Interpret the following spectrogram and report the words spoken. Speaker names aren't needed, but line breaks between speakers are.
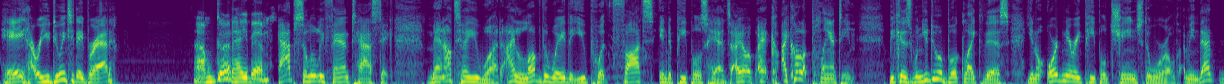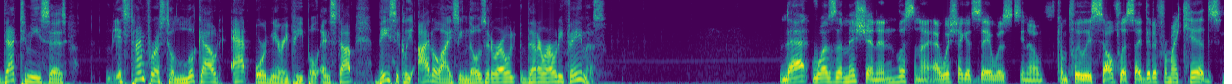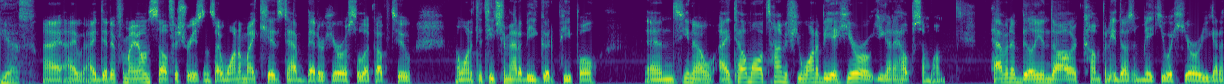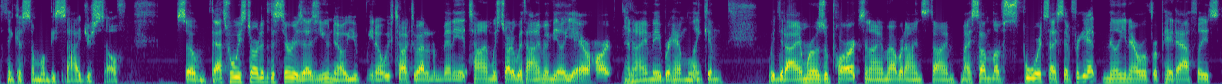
Hey, how are you doing today, Brad?
I'm good. How you been?
Absolutely fantastic. Man, I'll tell you what, I love the way that you put thoughts into people's heads. I, I, I, call it planting because when you do a book like this, you know, ordinary people change the world. I mean, that, that to me says, it's time for us to look out at ordinary people and stop basically idolizing those that are that are already famous
that was the mission. And listen, I, I, wish I could say it was, you know, completely selfless. I did it for my kids.
Yes.
I, I, I, did it for my own selfish reasons. I wanted my kids to have better heroes to look up to. I wanted to teach them how to be good people. And, you know, I tell them all the time if you want to be a hero, you got to help someone. Having a billion dollar company doesn't make you a hero. You got to think of someone beside yourself. So that's where we started the series. As you know, you you know we've talked about it many a time. We started with I am Amelia Earhart and I am Abraham Lincoln. We did I am Rosa Parks and I am Albert Einstein. My son loves sports. I said forget millionaire overpaid athletes.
